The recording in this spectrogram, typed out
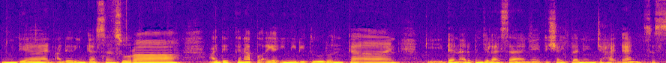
Kemudian ada ringkasan surah, ada kenapa ayat ini diturunkan, okay, dan ada penjelasan iaitu syaitan yang jahat dan sesat.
